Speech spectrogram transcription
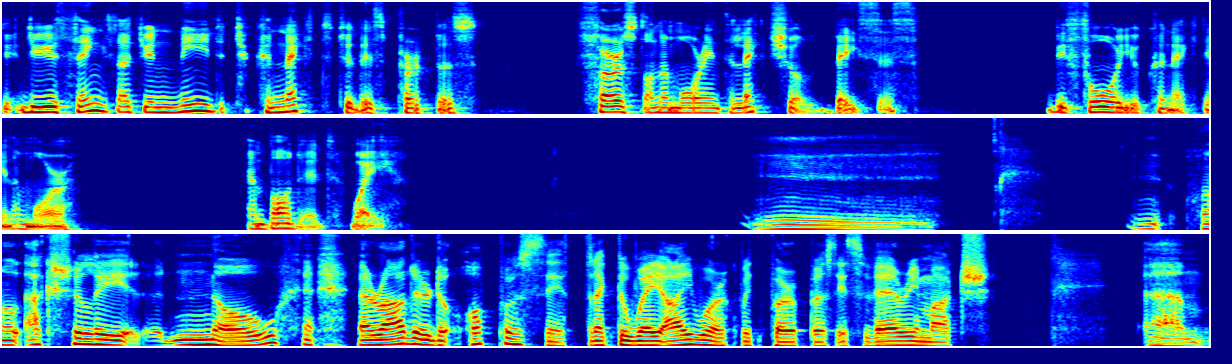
Do, do you think that you need to connect to this purpose first on a more intellectual basis before you connect in a more embodied way? Mm. Well, actually, no. Rather the opposite. Like the way I work with purpose, it's very much um,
